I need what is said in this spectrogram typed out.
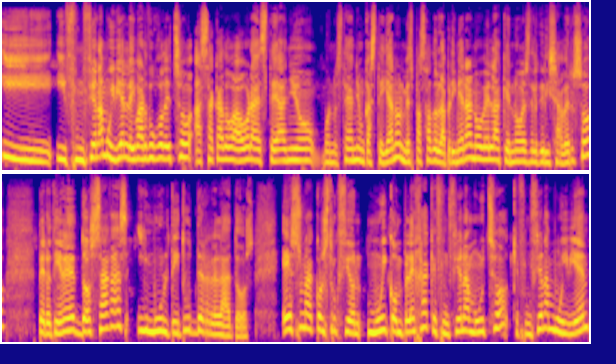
Y, funciona muy bien. Ley Bardugo, de hecho, ha sacado ahora este año, bueno, este año en castellano, el mes pasado, la primera novela que no es del Grishaverso, pero tiene dos sagas y multitud de relatos. Es una construcción muy compleja que funciona mucho, que funciona muy bien.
